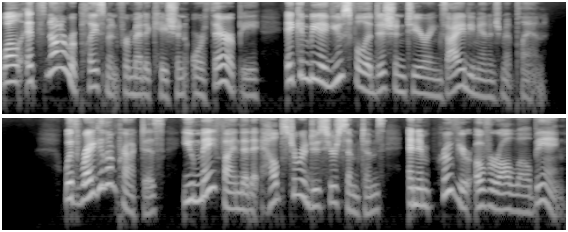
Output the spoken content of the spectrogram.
While it's not a replacement for medication or therapy, it can be a useful addition to your anxiety management plan. With regular practice, you may find that it helps to reduce your symptoms and improve your overall well being.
